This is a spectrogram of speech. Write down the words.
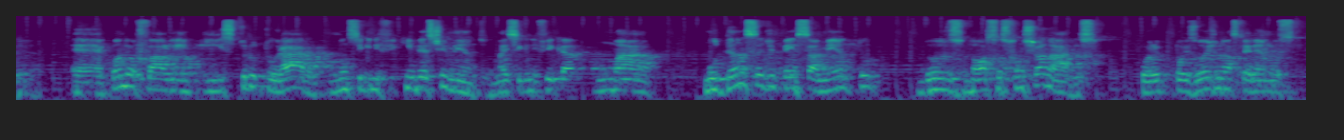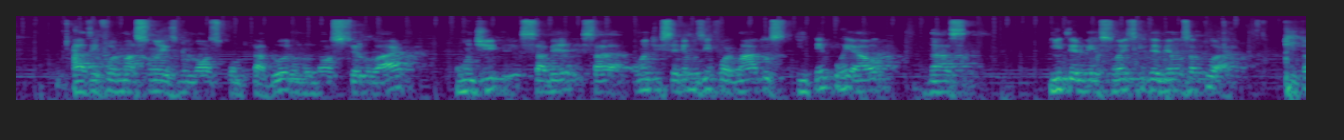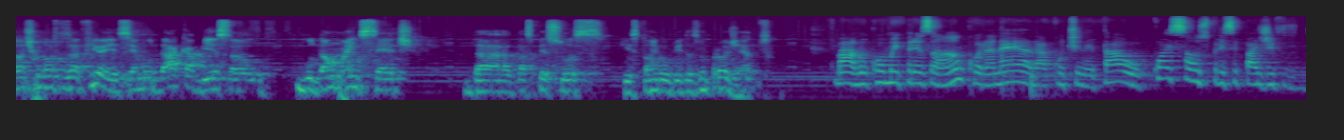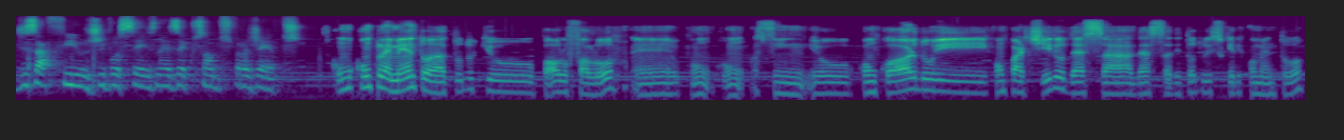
é, quando eu falo em, em, estruturar, não significa investimento, mas significa uma mudança de pensamento dos nossos funcionários, pois hoje nós teremos as informações no nosso computador ou no nosso celular, onde, saber, onde seremos informados em tempo real das intervenções que devemos atuar. Então, acho que o nosso desafio é esse: é mudar a cabeça, mudar um mindset da, das pessoas que estão envolvidas no projeto. Marlon, como empresa âncora né, da Continental, quais são os principais desafios de vocês na execução dos projetos? como complemento a tudo que o Paulo falou, é, com, com, assim, eu concordo e compartilho dessa, dessa, de tudo isso que ele comentou.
